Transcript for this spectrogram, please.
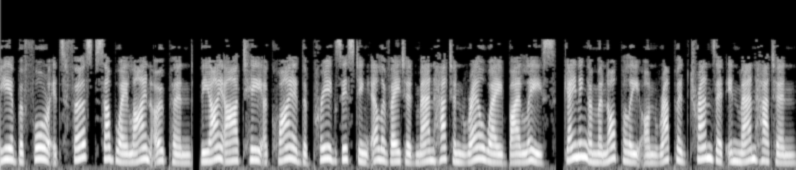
year before its first subway line opened, the IRT acquired the pre-existing elevated Manhattan Railway by lease, gaining a monopoly on rapid transit in Manhattan.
